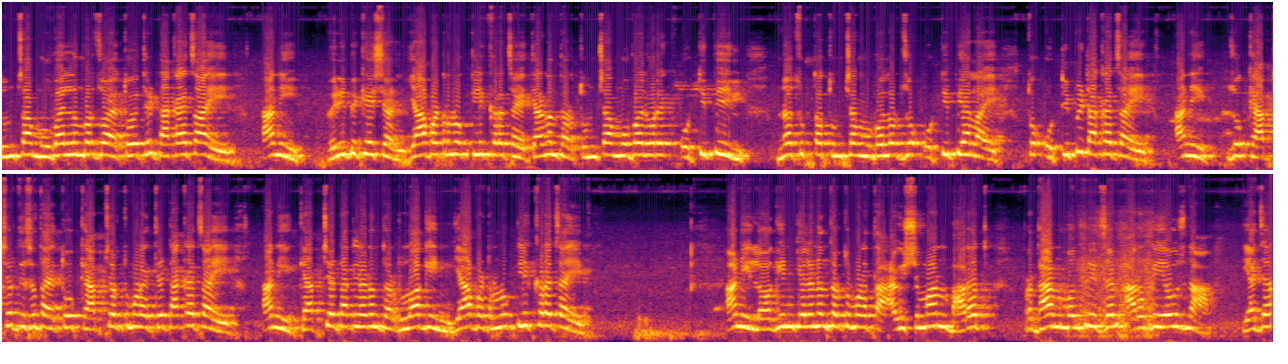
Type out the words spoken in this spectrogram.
तुमचा मोबाईल नंबर जो आहे तो इथे टाकायचा आहे. आणि व्हेरिफिकेशन या बटनवर क्लिक करायचं आहे. त्यानंतर तुमच्या मोबाईलवर एक ओ टी पी येईल. न चुकता तुमच्या मोबाईलवर जो ओ टी पी आला आहे तो ओ टी पी टाकायचा आहे. आणि जो कॅप्चर दिसत आहे तो कॅप्चर तुम्हाला इथे टाकायचा आहे. आणि कॅप्चर टाकल्यानंतर लॉग इन या बटनवर क्लिक करायचं आहे. आणि लॉग इन केल्यानंतर तुम्हाला आता आयुष्यमान भारत प्रधानमंत्री जन आरोग्य योजना याच्या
